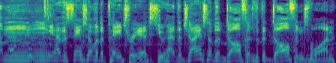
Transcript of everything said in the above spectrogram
Um, you had the Saints over the Patriots. You had the Giants over the Dolphins, but the Dolphins won.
